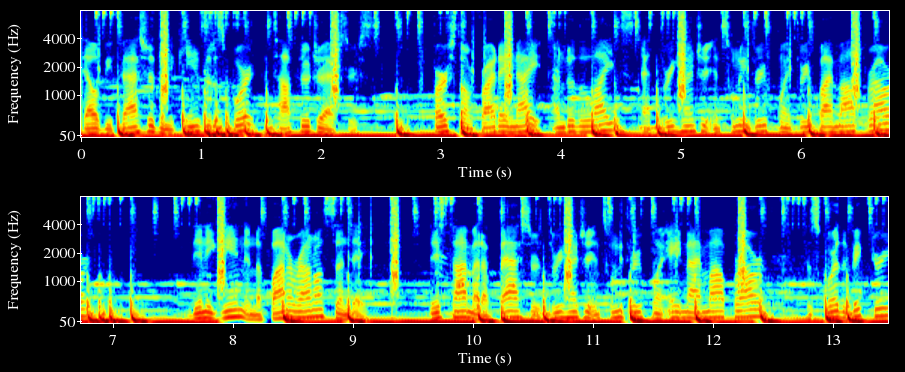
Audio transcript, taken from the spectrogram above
That would be faster than the kings of the sport, the Top Fuel Dragsters. First on Friday night under the lights at 323.35 miles per hour, then again in the final round on Sunday, this time at a faster 323.89 mile per hour to score the victory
